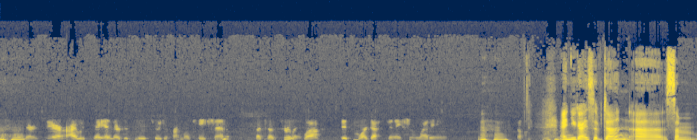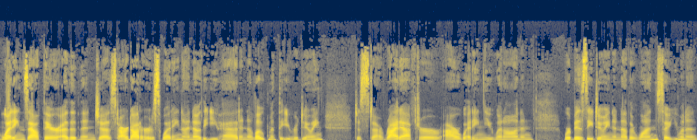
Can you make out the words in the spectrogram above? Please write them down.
mm-hmm. when they're there, I would say, and they're just moved to a different location, such as Terlingua. It's more destination weddings Mm-hmm. mm-hmm. And you guys have done uh, some weddings out there other than just our daughter's wedding. I know that you had an elopement that you were doing just uh, right after our wedding. You went on and were busy doing another one. So you want to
